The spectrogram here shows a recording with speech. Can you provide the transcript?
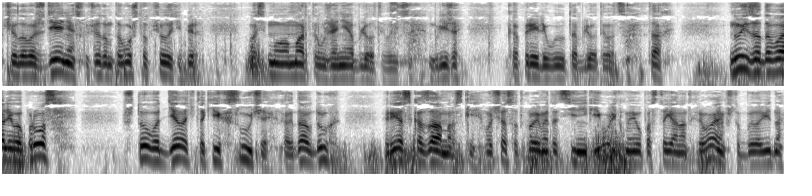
пчеловождения, с учетом того, что пчелы теперь 8 марта уже не облетываются. Ближе к апрелю будут облетываться. Так, ну и задавали вопрос, что вот делать в таких случаях, когда вдруг резко заморозки. Вот сейчас откроем этот синенький улик, мы его постоянно открываем, чтобы было видно,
